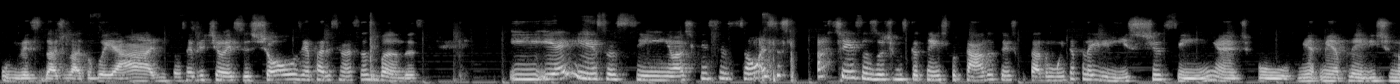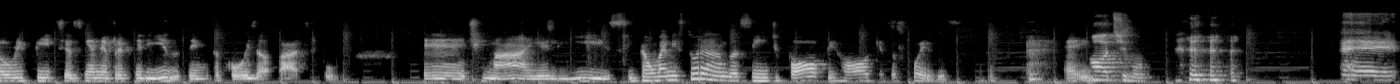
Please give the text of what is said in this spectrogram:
universidade lá do Goiás. Então sempre tinham esses shows e apareciam essas bandas. E, e, é isso, assim, eu acho que esses são esses artistas últimos que eu tenho escutado. Eu tenho escutado muita playlist, assim, é tipo, minha, minha playlist no repeat, assim, é a minha preferida, tem muita coisa lá, tipo, é, Tim Maia, Elis. Então vai misturando, assim, de pop, rock, essas coisas. É isso. Ótimo. é,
